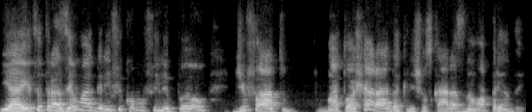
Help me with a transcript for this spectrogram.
E aí tu trazer uma grife como o Filipão, de fato, matou a charada, Christian. Os caras não aprendem.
